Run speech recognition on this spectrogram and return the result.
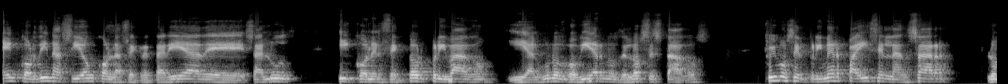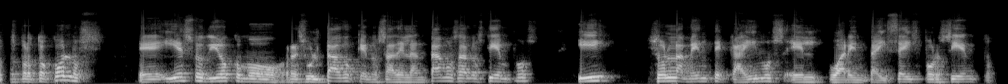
en coordinación con la Secretaría de Salud y con el sector privado y algunos gobiernos de los estados, fuimos el primer país en lanzar los protocolos eh, y eso dio como resultado que nos adelantamos a los tiempos y solamente caímos el 46%.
